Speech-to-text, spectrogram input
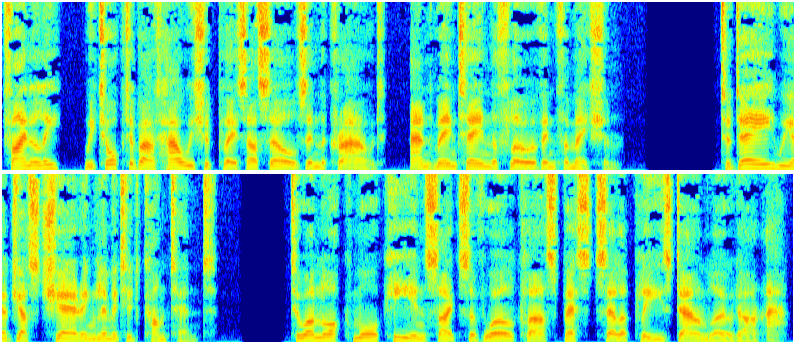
Finally, we talked about how we should place ourselves in the crowd, and maintain the flow of information. Today we are just sharing limited content. To unlock more key insights of world-class bestseller please download our app.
